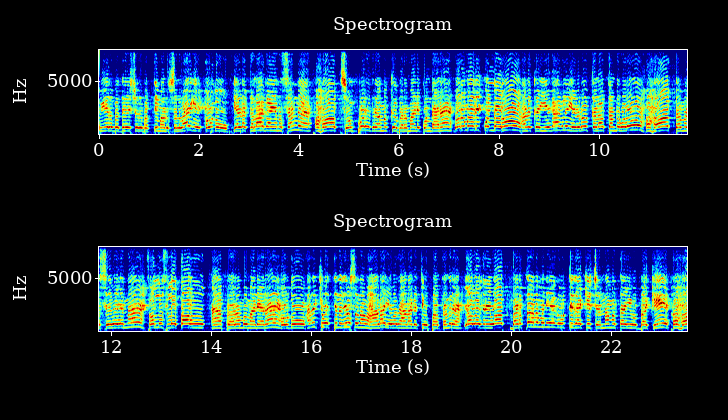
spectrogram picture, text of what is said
ವೀರಭದ್ರೇಶ್ವರ ಭಕ್ತಿ ಮಾಡೋ ಸಲುವಾಗಿ ಹೌದು. ಎರಡ ಕಲಾಗಾಯನ ಸಂಘ ಆಹಾ. ಸೋಂಪುರ ಗ್ರಾಮಕ್ಕೆ ಬರಮಾಡಿಕೊಂಡಾರ. ಬರಮಾಡಿಕೊಂಡಾರು. ಅದಕ್ಕೆ ಈಗಾಗಲೇ ಎರಡೂ ಕಲಾ ತಂಡಗಳು ಆಹಾ. ತಮ್ಮ ಸೇವೆಯನ್ನ ಸಲ್ಲಿಸ್ಲತ್ತಾವು ಆ, ಪ್ರಾರಂಭ ಮಾಡ್ಯಾರ. ಹೌದು. ಅದಕ್ಕೆ ಇವತ್ತಿನ ದಿವಸ ನಾವು ಹಾಡ ಯಾವಾಗ ಹಾಡಾಗತ್ತೀವಪ್ಪ ಅಂತಂದ್ರ ಯಾವಾದ್ರಿ ಬರ್ತಾನ ಬಡತನ ಮನೆಯಾಗ ಹುಟ್ಟಿದಾಕಿ ಚೆನ್ನಮ್ಮ ತಾಯಿ ಒಬ್ಬಾಕಿ. ಅಹಾ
